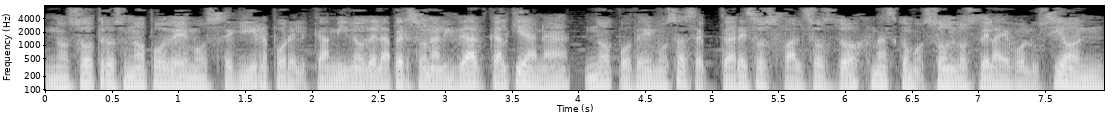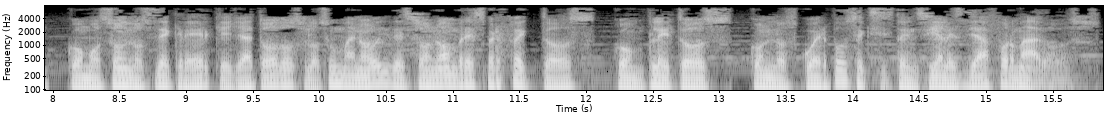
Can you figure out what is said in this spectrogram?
Nosotros no podemos seguir por el camino de la personalidad calquiana, no podemos aceptar esos falsos dogmas como son los de la evolución, como son los de creer que ya todos los humanoides son hombres perfectos, completos, con los cuerpos existenciales ya formados.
